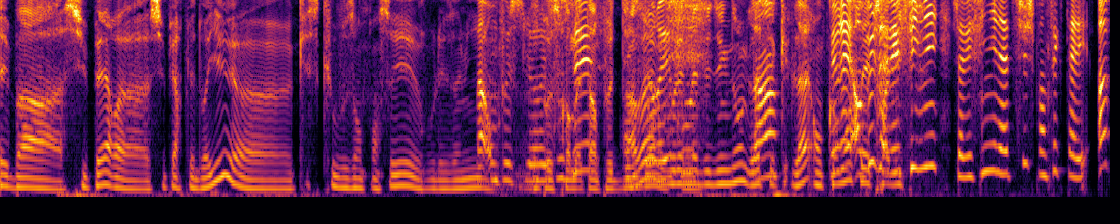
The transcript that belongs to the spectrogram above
Eh bah super, euh, super plaidoyer. euh, Qu'est-ce que vous en pensez, vous les amis Bah, on peut se le On peut se remettre un peu de Ah ding ouais, dong. vous voulez mettre des ding dong Là, Hein c'est que- là, on commence en à plus, être j'avais fini, j'avais fini là-dessus. Je pensais que t'allais hop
